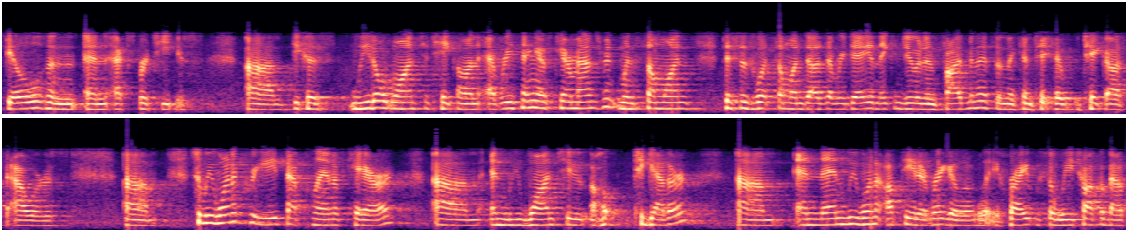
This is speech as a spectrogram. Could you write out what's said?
skills, and, and expertise. Um, because we don't want to take on everything as care management when someone, this is what someone does every day and they can do it in five minutes and it can take, take us hours. Um, so we want to create that plan of care um, and we want to, uh, together, um, and then we want to update it regularly, right? So we talk about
